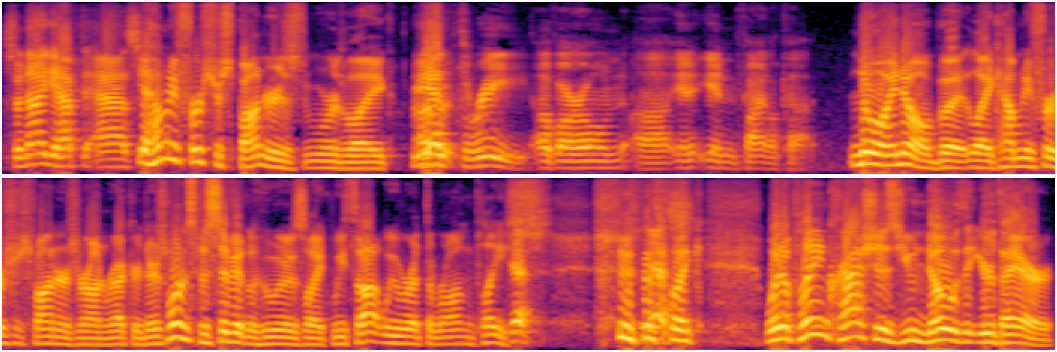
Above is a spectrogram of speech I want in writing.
So now you have to ask. yeah, how many first responders were like? we had three of our own uh, in, in Final Cut. No, I know, but like, how many first responders are on record? There's one specifically who was like, "We thought we were at the wrong place." Yes. Yes. like, when a plane crashes, you know that you're there.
